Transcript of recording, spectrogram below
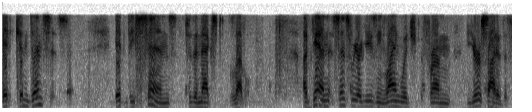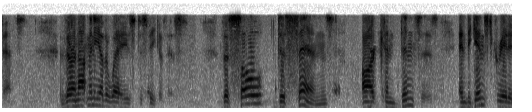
it condenses, it descends to the next level. Again, since we are using language from your side of the fence, there are not many other ways to speak of this. The soul descends or condenses and begins to create a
